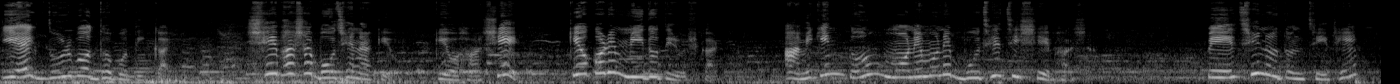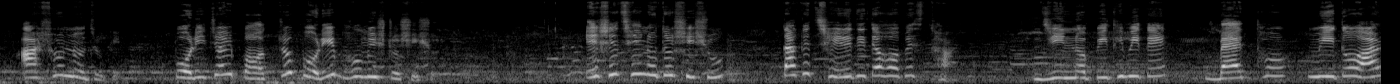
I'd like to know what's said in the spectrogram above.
কি এক দুর্বোধ্য প্রতিজ্ঞায় সে ভাষা বোঝে না কেউ। কেউ হাসে, কেউ করে মৃদু তিরস্কার। আমি কিন্তু মনে মনে বুঝেছি সে ভাষা। পেয়েছি নতুন চিঠি, আসন্ন যুগে। পরিচয় পত্র পড়ি ভূমিষ্ঠ শিশু। এসেছি নতুন শিশু, তাকে ছেড়ে দিতে হবে স্থান। জীর্ণ পৃথিবীতে ব্যর্থ, মৃত আর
